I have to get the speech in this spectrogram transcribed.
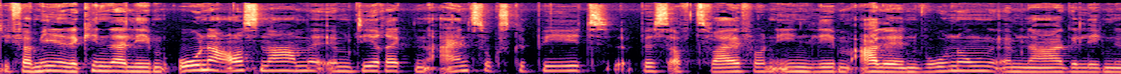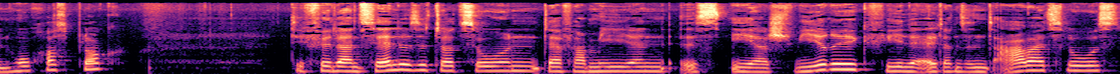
Die Familien der Kinder leben ohne Ausnahme im direkten Einzugsgebiet. Bis auf zwei von ihnen leben alle in Wohnungen im nahegelegenen Hochhausblock. Die finanzielle Situation der Familien ist eher schwierig. Viele Eltern sind arbeitslos.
